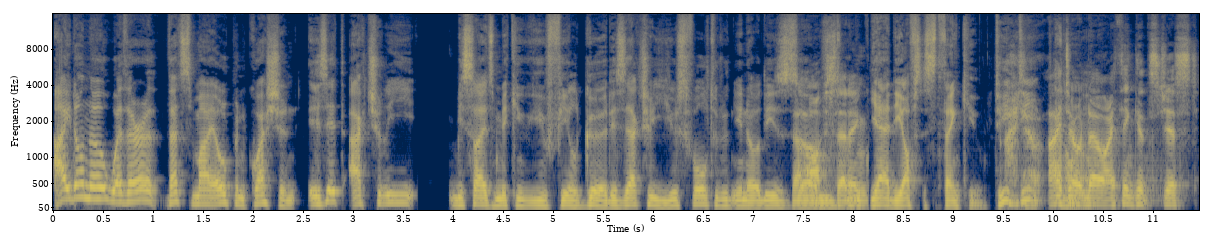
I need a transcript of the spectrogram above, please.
I don't know whether that's my open question. Is it actually besides making you feel good, is it actually useful to do, you know, these The um, offsetting? Yeah, the offsets. Thank you. Do you, I do don't, I don't know. I think it's just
